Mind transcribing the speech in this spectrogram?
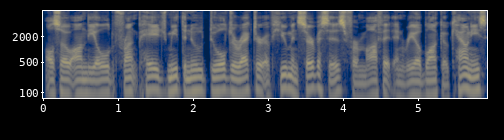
Also on the old front page, meet the new dual director of human services for Moffat and Rio Blanco counties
